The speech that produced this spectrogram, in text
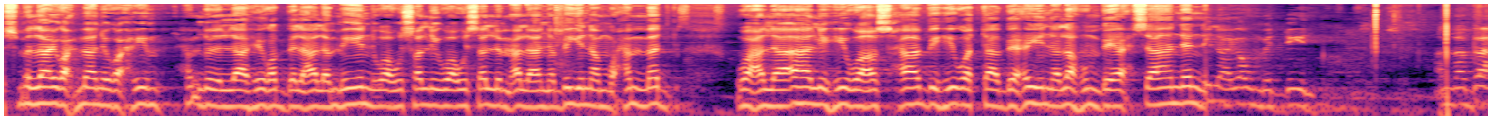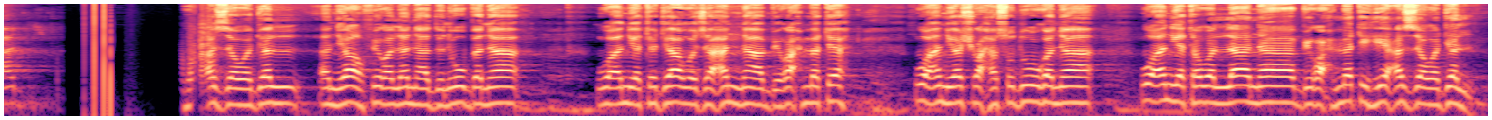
بسم الله الرحمن الرحيم. الحمد لله رب العالمين وأصلي وأسلم على نبينا محمد وعلى آله وأصحابه والتابعين لهم بإحسان إلى يوم الدين. أما بعد عز وجل أن يغفر لنا ذنوبنا وأن يتجاوز عنا برحمته وأن يشرح صدورنا وأن يتولانا برحمته عز وجل.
